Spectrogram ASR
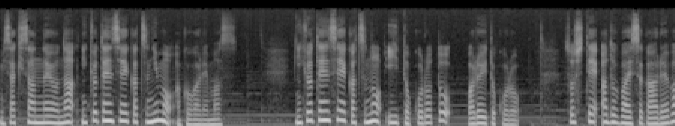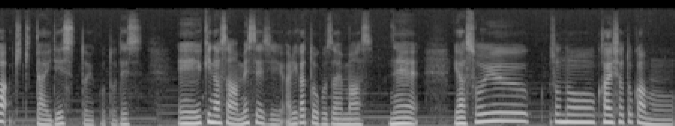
美咲さんのような2拠点生活にも憧れます。2拠点生活のいいところと悪いところ。そしてアドバイスがあれば聞きたいですということです。えー、ゆきなさんメッセージありがとうございます。ね。いやそういうその会社とかも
